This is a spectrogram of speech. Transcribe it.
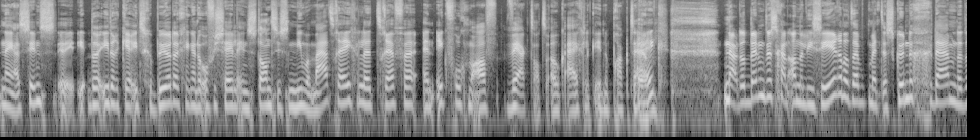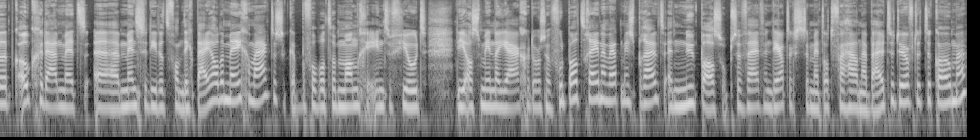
nou ja, sinds er iedere keer iets gebeurde, gingen de officiële instanties nieuwe maatregelen treffen. En ik vroeg me af, werkt dat ook eigenlijk in de praktijk? Nou, dat ben ik dus gaan analyseren. Dat heb ik met deskundigen gedaan. Maar dat heb ik ook gedaan met uh, mensen die dat van dichtbij hadden meegemaakt. Dus ik heb bijvoorbeeld een man geïnterviewd die als minderjarige door zijn voetbaltrainer werd misbruikt. En nu pas op zijn 35ste met dat verhaal naar buiten durfde te komen.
